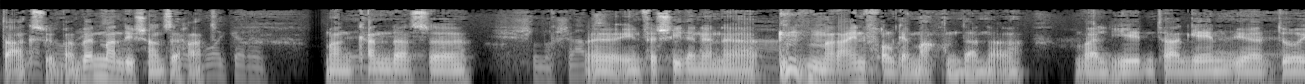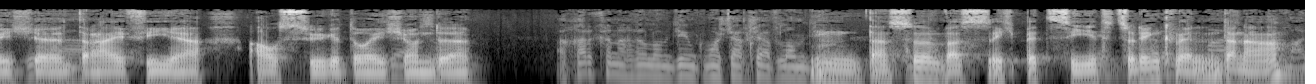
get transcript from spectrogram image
tagsüber, wenn man die Chance hat. Man kann das äh, äh, in verschiedenen äh, Reihenfolge machen, dann, äh, weil jeden Tag gehen wir durch äh, drei, vier Auszüge durch und äh, das, was sich bezieht zu den Quellen. Danach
